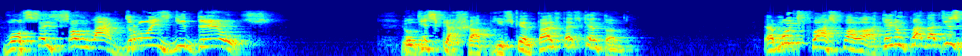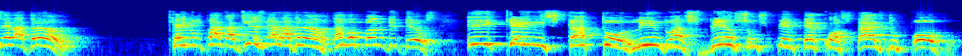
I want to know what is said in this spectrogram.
Vocês são ladrões de Deus. Eu disse que a chapa ia esquentar, está esquentando. É muito fácil falar. Quem não paga dízimo é ladrão. Quem não paga dízimo é ladrão. Está roubando de Deus. E quem está tolindo as bênçãos pentecostais do povo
